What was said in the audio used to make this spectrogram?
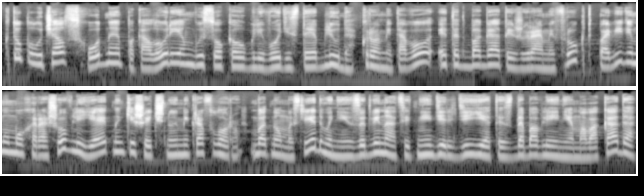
кто получал сходное по калориям высокоуглеводистое блюдо. Кроме того, этот богатый жирами фрукт, по-видимому, хорошо влияет на кишечную микрофлору. В одном исследовании за 12 недель диеты с добавлением авокадо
